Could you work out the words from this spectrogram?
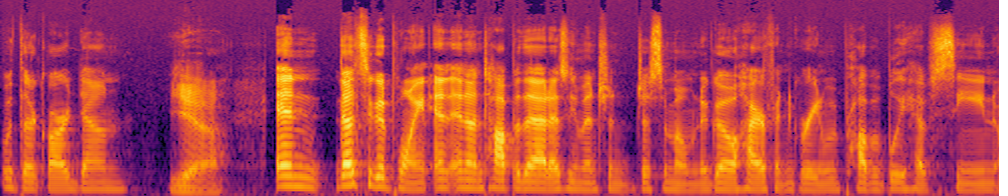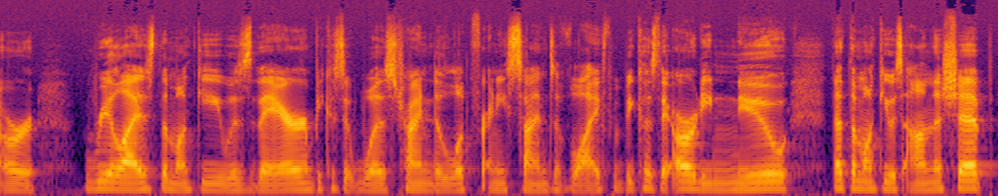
with their guard down. yeah And that's a good point. And and on top of that, as we mentioned just a moment ago, Hierophant Green would probably have seen or realized the monkey was there because it was trying to look for any signs of life. But because they already knew that the monkey was on the ship,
